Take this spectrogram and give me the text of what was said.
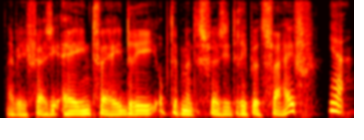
Dan heb je versie 1, 2, 3. Op dit moment is versie 3.5. Ja.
